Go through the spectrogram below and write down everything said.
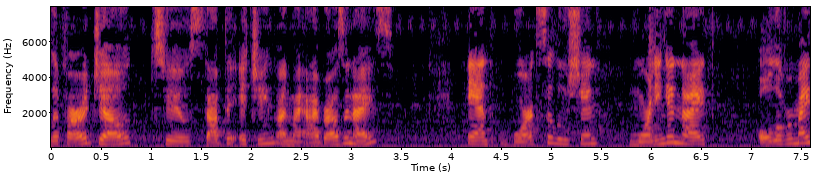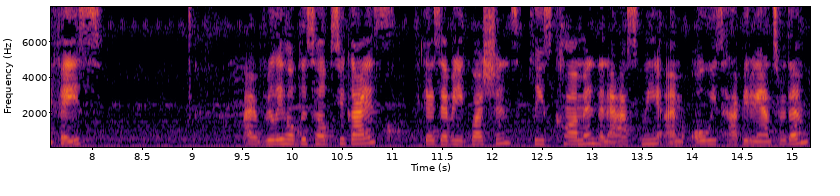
Blefarogel to stop the itching on my eyebrows and eyes, and borax solution morning and night all over my face. I really hope this helps you guys. If you guys have any questions, please comment and ask me. I'm always happy to answer them.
